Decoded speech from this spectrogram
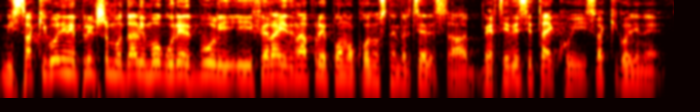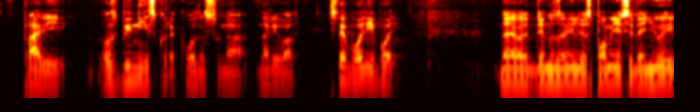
mi svake godine pričamo da li mogu Red Bull i, Ferrari da naprave pomak odnosno Mercedes. A Mercedes je taj koji svake godine pravi ozbiljni iskorak u odnosu na, na rivali. Sve bolji i bolji. Da, je jedno zanimljivo, spominje se da je nju i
